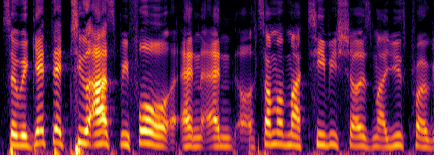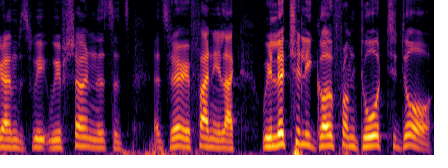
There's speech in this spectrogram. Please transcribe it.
so we get there two hours before, and and uh, some of my TV shows, my youth programs, we we've shown this. It's it's very funny. Like we literally go from door to door,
